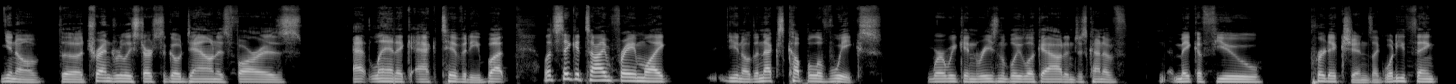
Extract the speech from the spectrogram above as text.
you know, the trend really starts to go down as far as Atlantic activity. But let's take a time frame like, you know, the next couple of weeks where we can reasonably look out and just kind of make a few predictions. Like what do you think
